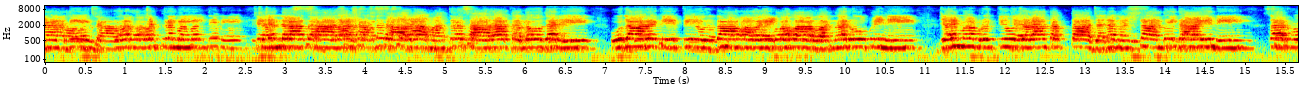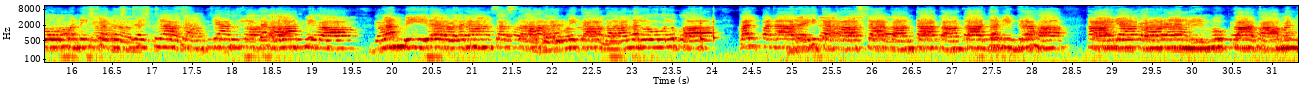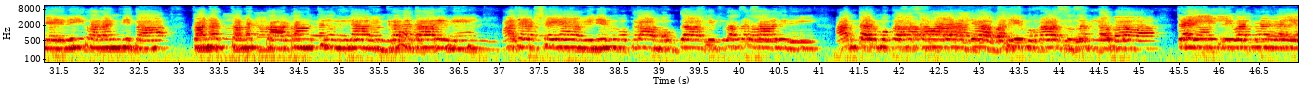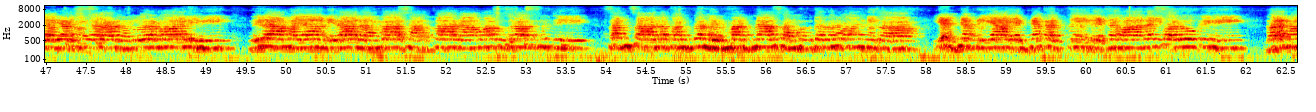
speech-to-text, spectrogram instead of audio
చంద్రసార శాస్త్రసార మంత్రసార తలోదరి ఉదార కీర్తి ఉద్దామ వైభవ వర్ణ రూపిణి జన్మ మృత్యు జలాతప్త జన విశ్రాంతి దాయిని సర్వోపనిష్ట దుష్టశ్చ శాంత్యాతీత కళాత్మిక గంభీర గగనాంతస్థ గర్విత గాలలోలుప కల్పనా రహిత కాష్ట కాంత కాంతార్థ విగ్రహ కార్యకరణ నిర్ముక్త కామకేలి తరంగిత కనత్ కనత్ కాటాంతలీలా విగ్రహధారిణి అజక్షయ వినిర్ముక్త ముగ్ధ విప్రసాదిని అంతర్ముఖ సమారాధ్య బహిర్ముఖ సుదుర్లభ నిరామయ నిరాలంబ సాత్మారామ సురాస్మృతి. సంసార నిర్మగ్న సముద్ర పండిత. యజ్ఞ ప్రియ యజమాన స్వరూపిణి. విప్రప్రియ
